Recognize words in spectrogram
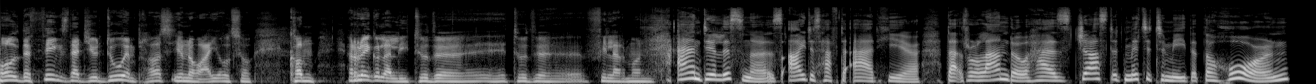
all the things that you do, and plus, you know, I also come regularly to the to the Philharmonic. And dear listeners, I just have to add here that Rolando has just admitted to me that the horn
